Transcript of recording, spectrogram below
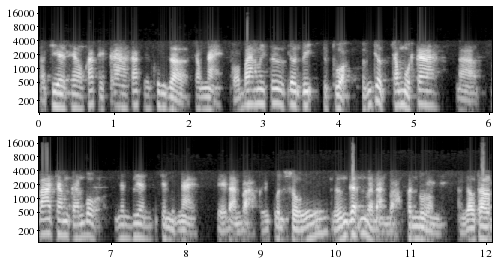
và chia theo các cái ca các cái khung giờ trong ngày. Có 34 đơn vị trực thuộc ứng trực trong một ca là 300 cán bộ nhân viên trên một ngày để đảm bảo cái quân số hướng dẫn và đảm bảo phân luồng giao thông,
